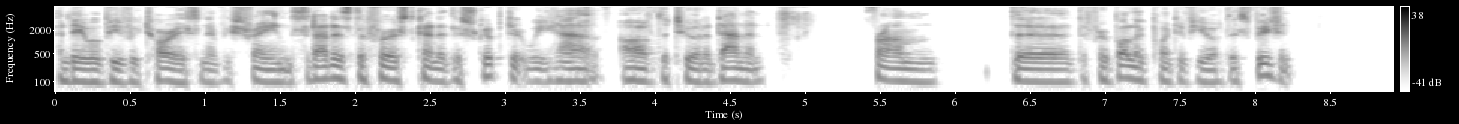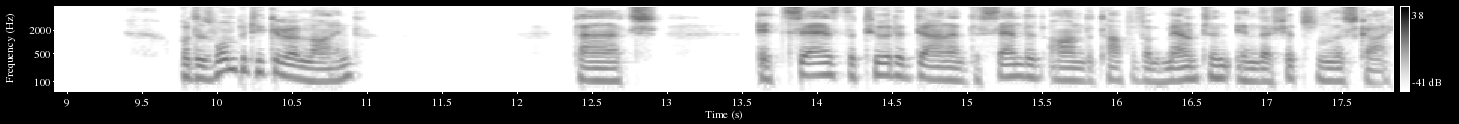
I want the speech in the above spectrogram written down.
and they will be victorious in every strain. So that is the first kind of descriptor we have of the Tuatha Danann from the the Fir point of view of this vision. But there's one particular line that it says the Tuatha descended on the top of a mountain in their ships from the sky.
